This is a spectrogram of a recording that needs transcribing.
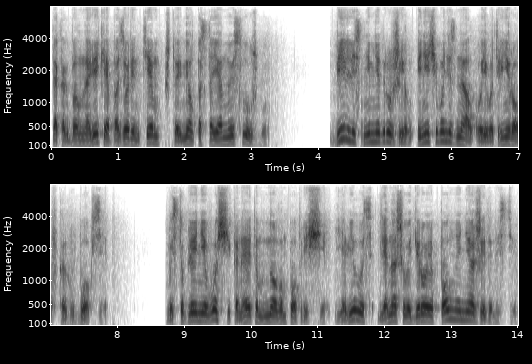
так как был навеки опозорен тем, что имел постоянную службу. Билли с ним не дружил и ничего не знал о его тренировках в боксе. Выступление возчика на этом новом поприще явилось для нашего героя полной неожиданностью.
